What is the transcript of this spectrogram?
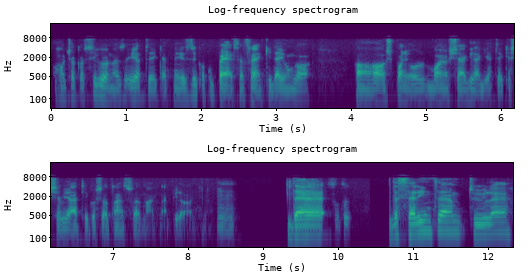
ha csak a szigorúan az értéket nézzük, akkor persze Frankie de Jong a a spanyol bajnokság legértékesebb játékos a transfermárknál pillanatnyilag. Uh-huh. De, de szerintem tőle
